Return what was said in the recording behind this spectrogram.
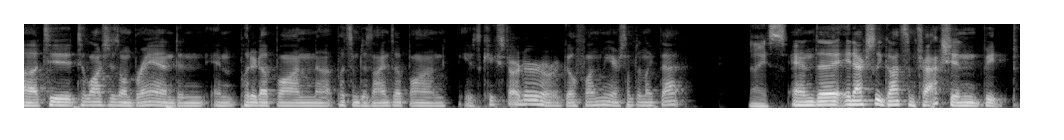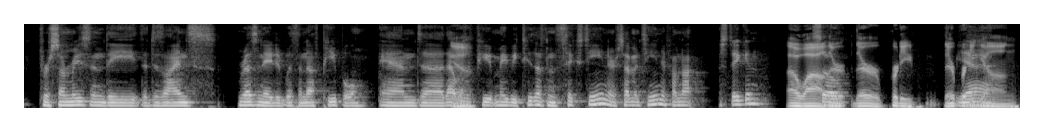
uh, to to launch his own brand and and put it up on uh, put some designs up on his Kickstarter or GoFundMe or something like that nice. and uh, it actually got some traction. But for some reason, the the designs resonated with enough people, and uh, that was a few maybe 2016 or 17, if I'm not mistaken. Oh wow, So- they're they're pretty they're pretty Yeah. young.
